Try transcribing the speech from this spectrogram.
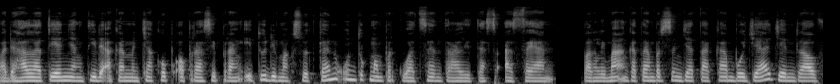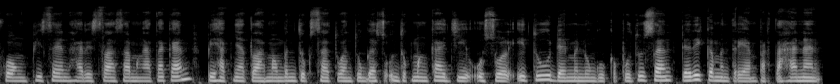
Padahal latihan yang tidak akan mencakup operasi perang itu dimaksudkan untuk memperkuat sentralitas ASEAN. Panglima Angkatan Bersenjata Kamboja, Jenderal Fong Pisen hari Selasa mengatakan pihaknya telah membentuk satuan tugas untuk mengkaji usul itu dan menunggu keputusan dari Kementerian Pertahanan.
